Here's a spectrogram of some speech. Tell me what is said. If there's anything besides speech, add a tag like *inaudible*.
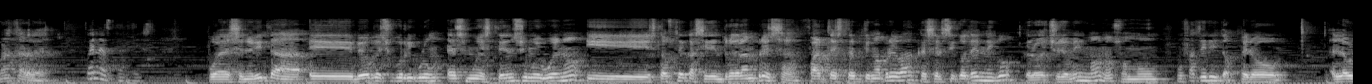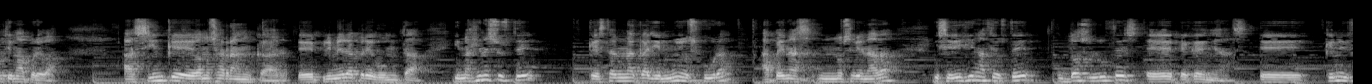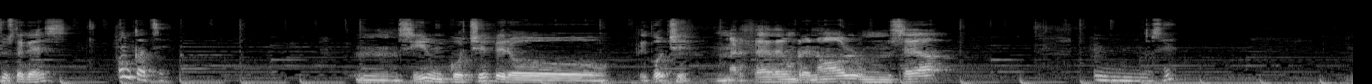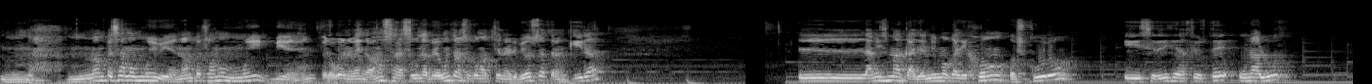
Buenas tardes. Buenas tardes. Pues señorita, eh, veo que su currículum es muy extenso y muy bueno y está usted casi dentro de la empresa. Falta esta última prueba, que es el psicotécnico, que lo he hecho yo mismo, ¿no? Son muy, muy facilitos, pero es la última prueba. Así que vamos a arrancar. Eh, primera pregunta. Imagínese usted que está en una calle muy oscura, apenas no se ve nada, y se dirigen hacia usted dos luces eh, pequeñas. ¿Qué me dice usted que es? Un coche. Mm, sí, un coche, pero... ¿Qué coche? ¿Un Mercedes, un Renault, un SEA? Mm, no sé. Mm, No empezamos muy bien, no empezamos muy bien. Pero bueno, venga, vamos a la segunda pregunta. No sé cómo esté nerviosa, tranquila. La misma calle, el mismo callejón, oscuro, y se dirige hacia usted una luz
